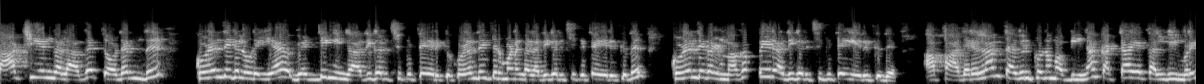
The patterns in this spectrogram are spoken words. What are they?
சாட்சியங்களாக தொடர்ந்து குழந்தைகளுடைய வெட்டிங் இங்க அதிகரிச்சுக்கிட்டே இருக்கு. குழந்தை திருமணங்கள் அதிகரிச்சுக்கிட்டே இருக்குது. குழந்தைகள் மகப்பேறு அதிகரிச்சுக்கிட்டே இருக்குது. அப்ப அதெல்லாம் தவிர்க்கணும் அப்படின்னா கட்டாய கல்வி முறை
